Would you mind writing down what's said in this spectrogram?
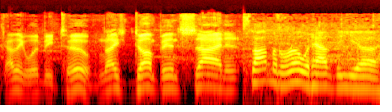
I think it would be too. Nice dump inside and Thought Monroe would have the uh,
